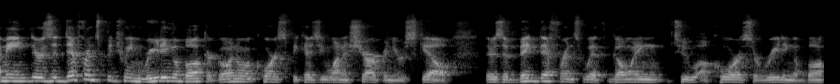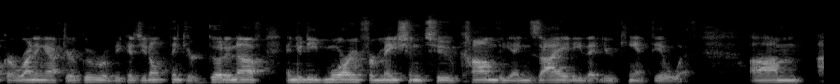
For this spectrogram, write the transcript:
I mean, there's a difference between reading a book or going to a course because you want to sharpen your skill. There's a big difference with going to a course or reading a book or running after a guru because you don't think you're good enough and you need more information to calm the anxiety that you can't deal with. Um I,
